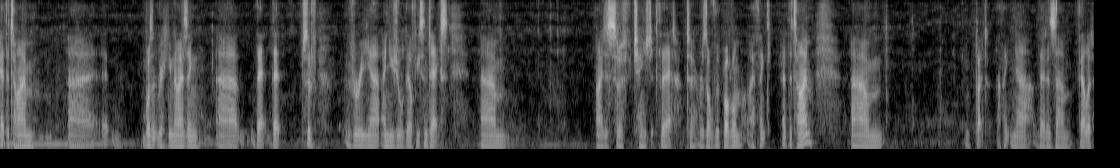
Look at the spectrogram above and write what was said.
at the time uh, wasn't recognizing uh, that that sort of very uh, unusual Delphi syntax. Um, I just sort of changed it to that to resolve the problem. I think at the time, um, but I think now that is um, valid.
